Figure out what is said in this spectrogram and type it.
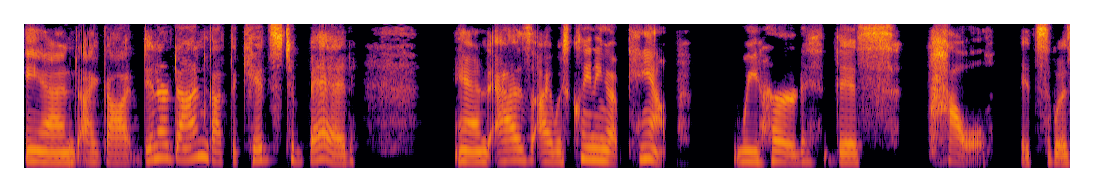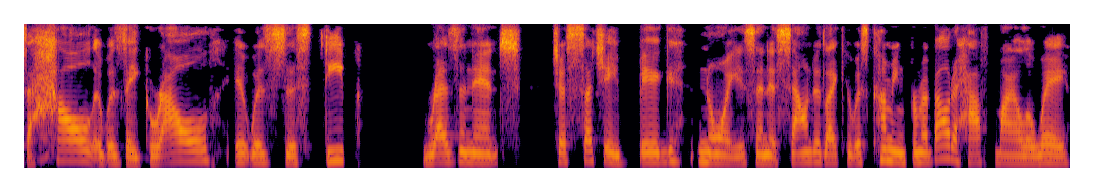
And I got dinner done, got the kids to bed. And as I was cleaning up camp, we heard this howl. It was a howl. It was a growl. It was this deep, resonant, just such a big noise. And it sounded like it was coming from about a half mile away.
